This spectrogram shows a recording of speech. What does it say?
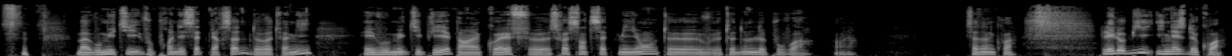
bah, vous vous prenez cette personne de votre famille et vous multipliez par un coef 67 millions te, donne le pouvoir. Voilà. Ça donne quoi? Les lobbies, ils naissent de quoi?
